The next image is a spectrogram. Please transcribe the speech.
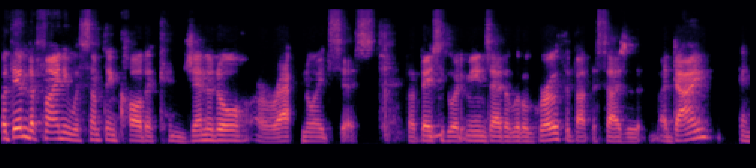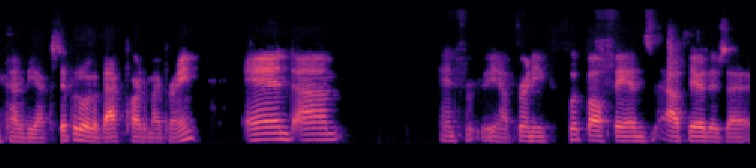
what they ended up finding was something called a congenital arachnoid cyst. But basically, what it means, I had a little growth about the size of a dime in kind of the occipital or the back part of my brain. And um, and for you know for any football fans out there there's a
